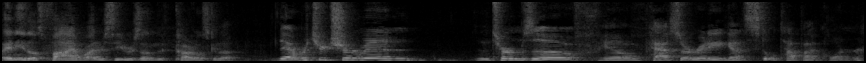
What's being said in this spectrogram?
any of those five wide receivers on the Cardinals can do it. Yeah, Richard Sherman. In terms of you know passer rating against, still a top five corner.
